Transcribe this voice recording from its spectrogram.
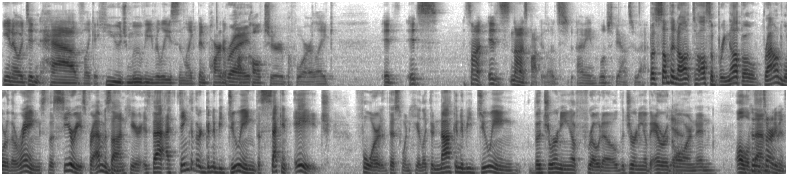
you know, it didn't have like a huge movie release and like been part of Right. pop culture before. Like it, it's it's not it's not as popular. It's I mean, we'll just be honest with that. But something to also bring up around Lord of the Rings, the series for Amazon Mm-hmm. here, is that I think that they're going to be doing the second age for this one here. Like they're not going to be doing the journey of Frodo, the journey of Aragorn, and all of them. It's already been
